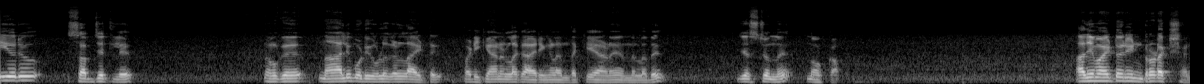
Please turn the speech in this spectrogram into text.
ഈ ഒരു സബ്ജക്റ്റിൽ നമുക്ക് നാല് മൊഡ്യൂളുകളിലായിട്ട് പഠിക്കാനുള്ള കാര്യങ്ങൾ എന്തൊക്കെയാണ് എന്നുള്ളത് ജസ്റ്റ് ഒന്ന് നോക്കാം. ആദ്യമായിട്ടൊരു ഇൻട്രൊഡക്ഷൻ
